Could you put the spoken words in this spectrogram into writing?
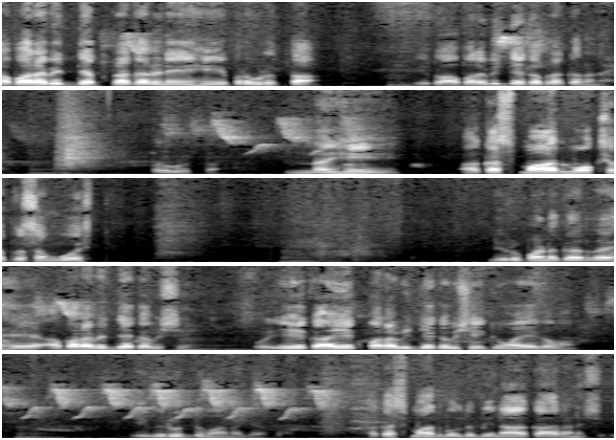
अपर विद्या प्रकरणे ही प्रवृत्ता। ये तो अपर विद्या का प्रकरण है। प्रवृत्ता। नहीं, अकस्मात मोक्ष प्रसंगो। निरूपण कर रहे अपर विद्या का विषय। तो एक का एक परा विद्या का विषय क्यों आएगा वहाँ? ये विरुद्ध माना जाता है। अकस्मात बोल तो बिना कारण से।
